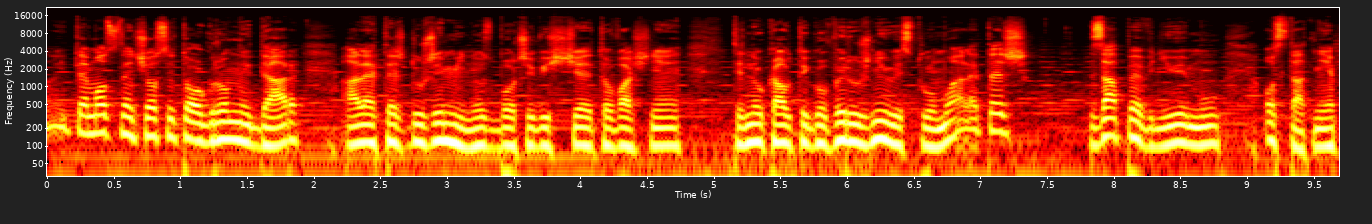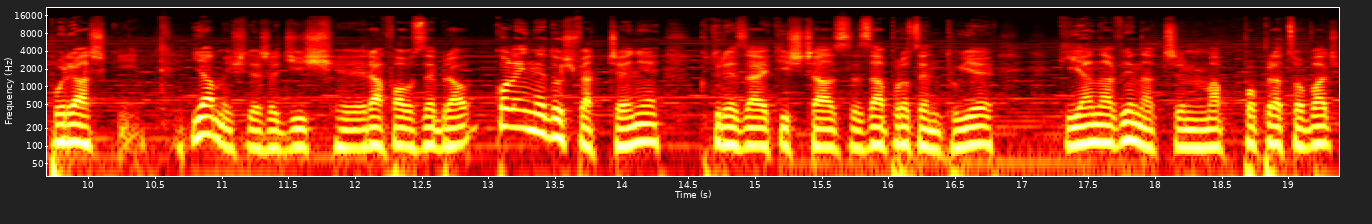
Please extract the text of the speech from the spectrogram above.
No i te mocne ciosy to ogromny dar, ale też duży minus, bo oczywiście to właśnie te nokauty go wyróżniły z tłumu, ale też zapewniły mu ostatnie porażki. Ja myślę, że dziś e, Rafał zebrał kolejne doświadczenie, które za jakiś czas zaprocentuje. Kijana wie nad czym ma popracować.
